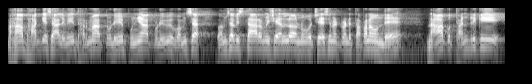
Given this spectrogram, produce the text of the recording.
మహాభాగ్యశాలివి ధర్మాత్ముడివి పుణ్యాత్ముడివి వంశ వంశ విస్తారం విషయంలో నువ్వు చేసినటువంటి తపన ఉందే. నాకు తండ్రికి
